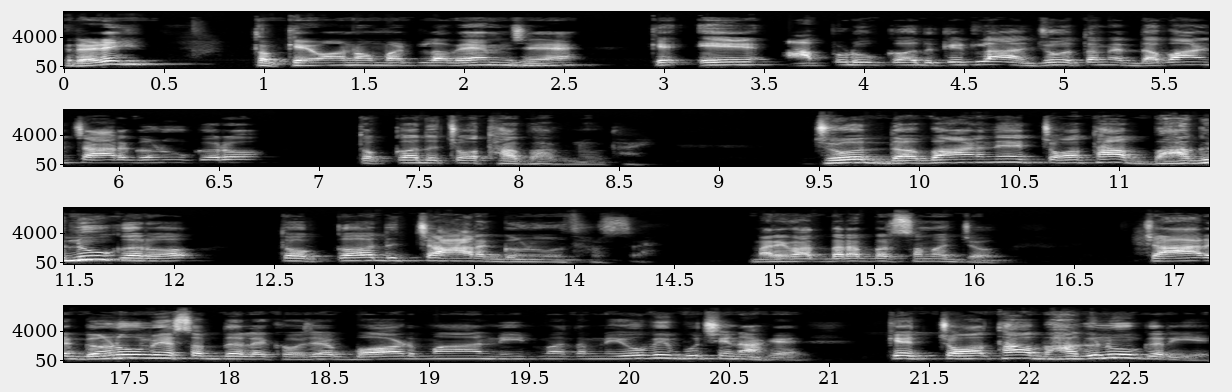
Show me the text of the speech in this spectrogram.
રેડી તો કહેવાનો મતલબ એમ છે કે એ આપણું કદ કેટલા? જો તમે દબાણ ચાર ગણું કરો, તો કદ ચોથા ભાગનું થાય. જો દબાણને ચોથા ભાગનું કરો, તો કદ ચાર ગણું થશે. મારી વાત બરાબર સમજજો. ચાર ગણું મેં શબ્દ લખ્યો છે. બોર્ડમાં, નીટમાં તમને એવું બી પૂછી નાખે કે ચોથા ભાગનું કરીએ,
